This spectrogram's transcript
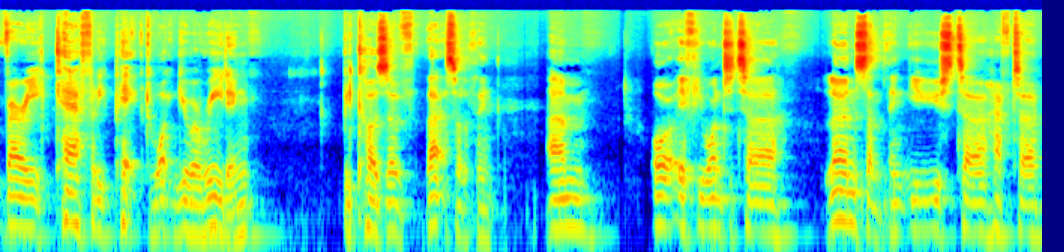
very carefully picked what you were reading because of that sort of thing um, or if you wanted to learn something you used to have to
